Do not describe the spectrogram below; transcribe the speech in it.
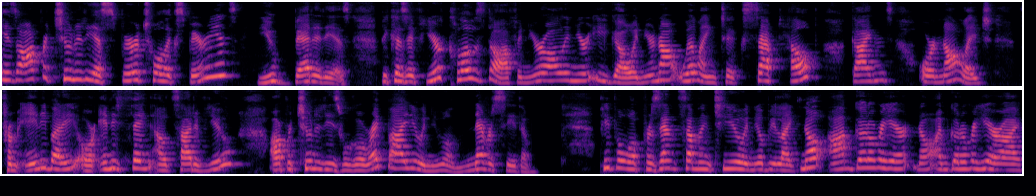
Is opportunity a spiritual experience? You bet it is. Because if you're closed off and you're all in your ego and you're not willing to accept help, guidance, or knowledge from anybody or anything outside of you, opportunities will go right by you and you will never see them. People will present something to you and you'll be like, no, I'm good over here. No, I'm good over here. I,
